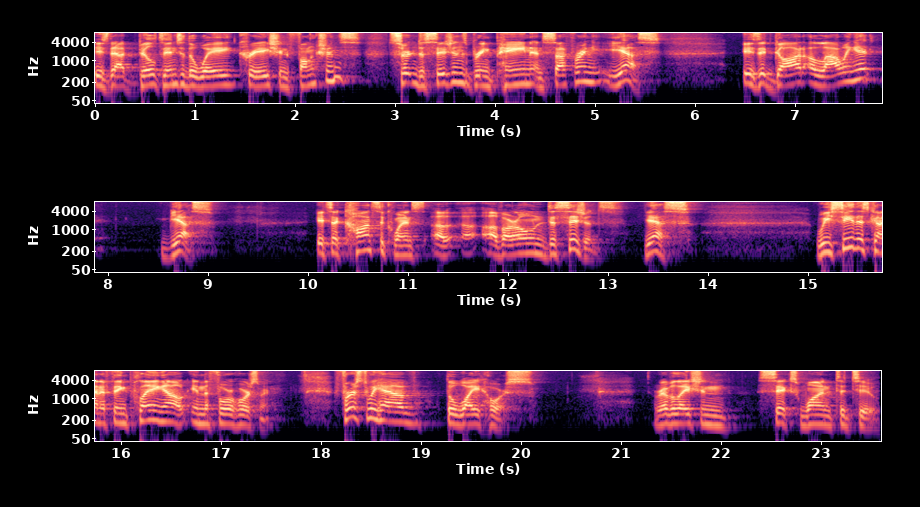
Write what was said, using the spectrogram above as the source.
Is that built into the way creation functions? Certain decisions bring pain and suffering? Yes. Is it God allowing it? Yes. It's a consequence of, of, our own decisions? Yes. We see this kind of thing playing out in the four horsemen. First, we have the white horse. Revelation 6 1 to 2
